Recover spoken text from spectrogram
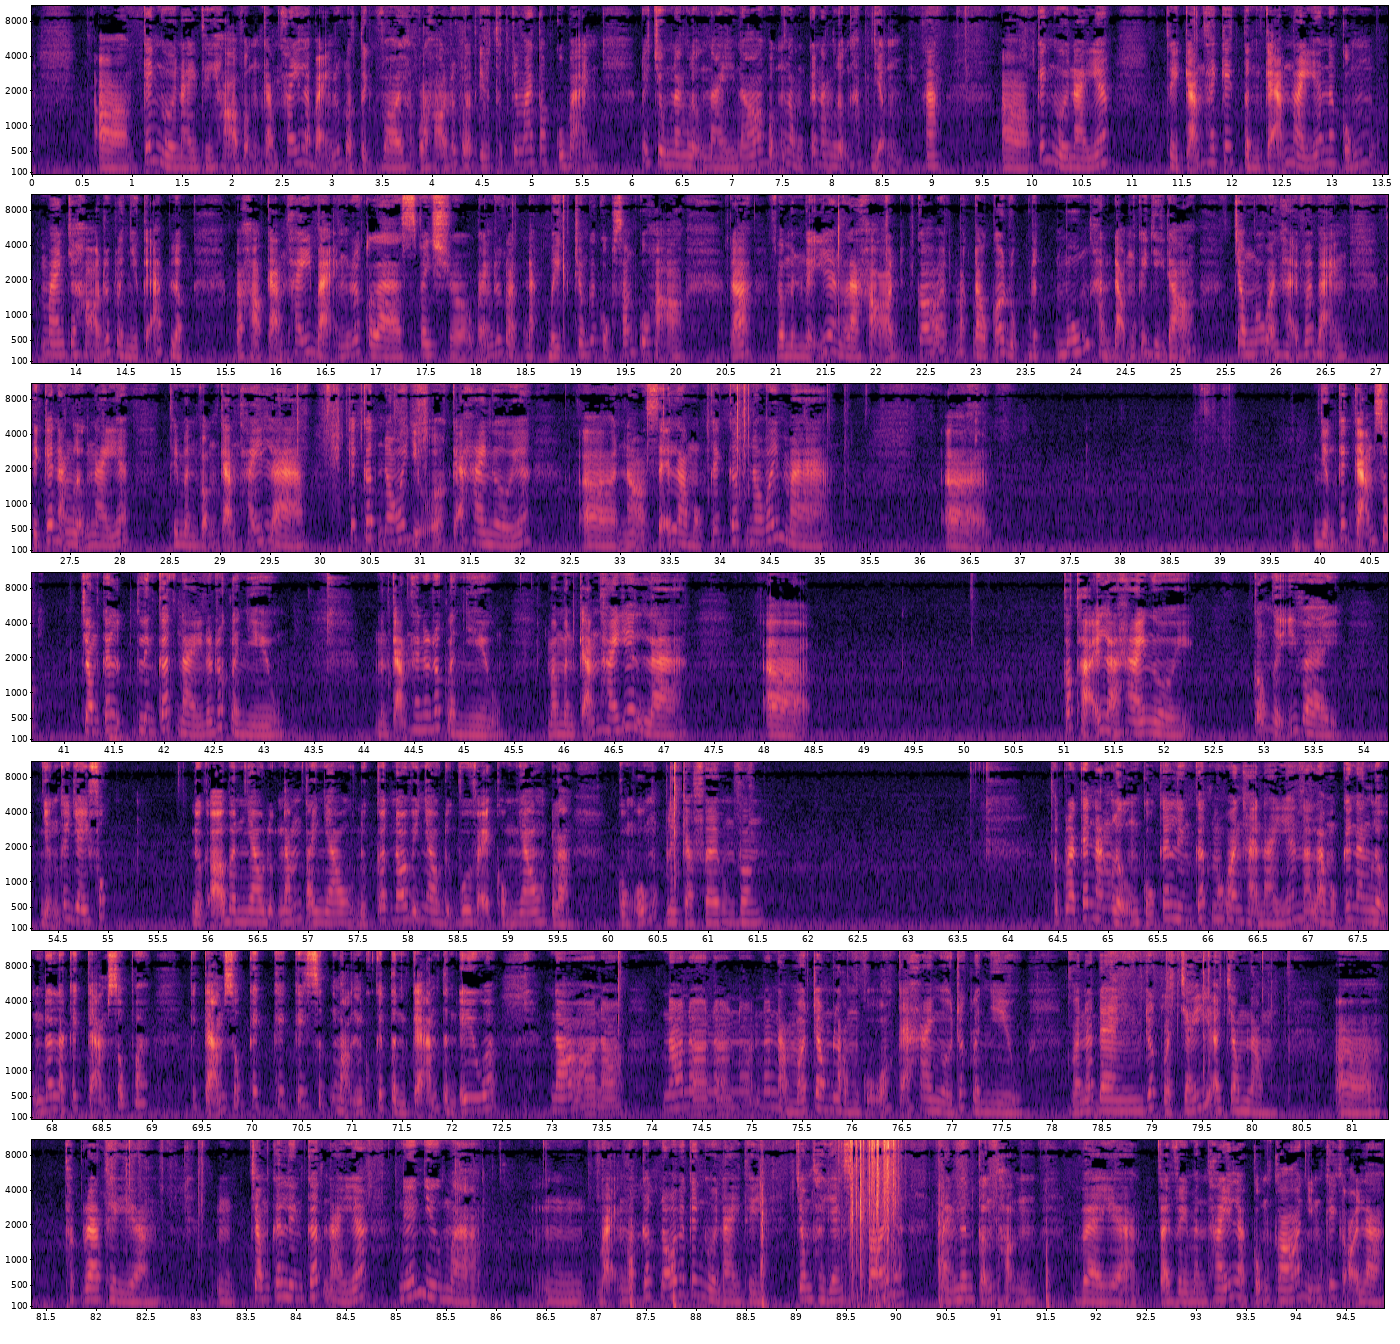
uh, cái người này thì họ vẫn cảm thấy là bạn rất là tuyệt vời hoặc là họ rất là yêu thích cái mái tóc của bạn. Nói chung năng lượng này nó vẫn là một cái năng lượng hấp dẫn ha. Uh, cái người này á thì cảm thấy cái tình cảm này á, nó cũng mang cho họ rất là nhiều cái áp lực. Và họ cảm thấy bạn rất là special bạn rất là đặc biệt trong cái cuộc sống của họ đó. Và mình nghĩ rằng là họ có bắt đầu có rục rịch muốn hành động cái gì đó trong mối quan hệ với bạn. Thì cái năng lượng này á thì mình vẫn cảm thấy là cái kết nối giữa cả hai người á uh, nó sẽ là một cái kết nối mà uh, những cái cảm xúc trong cái liên kết này nó rất là nhiều. Mình cảm thấy nó rất là nhiều. Mà mình cảm thấy là uh, có thể là hai người có nghĩ về những cái giây phút được ở bên nhau được nắm tay nhau được kết nối với nhau được vui vẻ cùng nhau hoặc là cùng uống một ly cà phê vân vân. Thực ra cái năng lượng của cái liên kết mối quan hệ này á, nó là một cái năng lượng đó là cái cảm xúc á. Cái cảm xúc cái cái cái sức mạnh của cái tình cảm tình yêu á nó nó nó nó nó nó, nó nằm ở trong lòng của cả hai người rất là nhiều và nó đang rất là cháy ở trong lòng uh, thật ra thì uh, trong cái liên kết này á nếu như mà ừ, bạn mà kết nối với cái người này thì trong thời gian sắp tới á, bạn nên cẩn thận về uh, tại vì mình thấy là cũng có những cái gọi là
